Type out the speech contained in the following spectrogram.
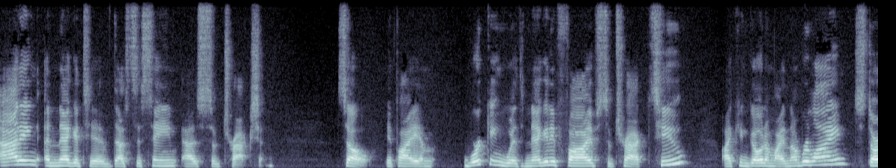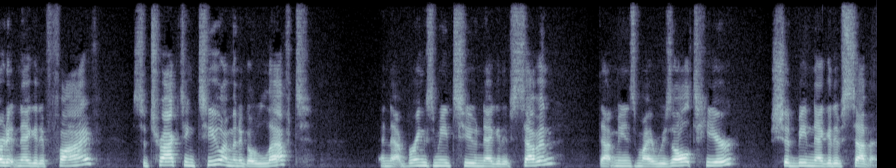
adding a negative, that's the same as subtraction. So if I am working with negative 5 subtract 2, I can go to my number line, start at negative 5, subtracting 2, I'm going to go left, and that brings me to negative 7. That means my result here should be negative 7.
